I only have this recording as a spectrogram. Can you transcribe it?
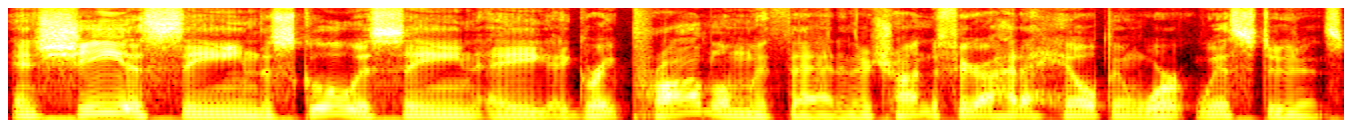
And she is seeing, the school is seeing a, a great problem with that. And they're trying to figure out how to help and work with students.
